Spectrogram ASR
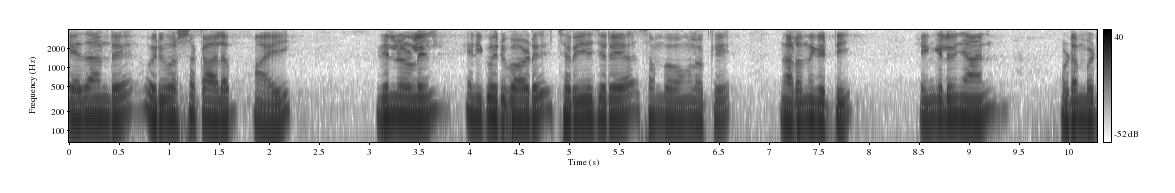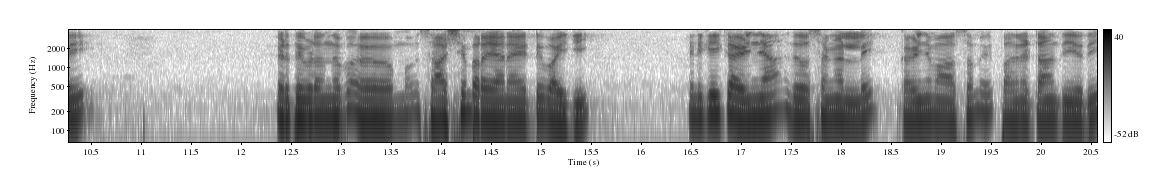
ഏതാണ്ട് ഒരു വർഷക്കാലം ആയി. ഇതിനുള്ളിൽ എനിക്ക് ഒരുപാട് ചെറിയ ചെറിയ സംഭവങ്ങളൊക്കെ നടന്നു കിട്ടി. എങ്കിലും ഞാൻ ഉടമ്പടി എടുത്ത് ഇവിടെ നിന്ന് സാക്ഷ്യം പറയാനായിട്ട് വൈകി. എനിക്ക് ഈ കഴിഞ്ഞ ദിവസങ്ങളിൽ കഴിഞ്ഞ മാസം പതിനെട്ടാം തീയതി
